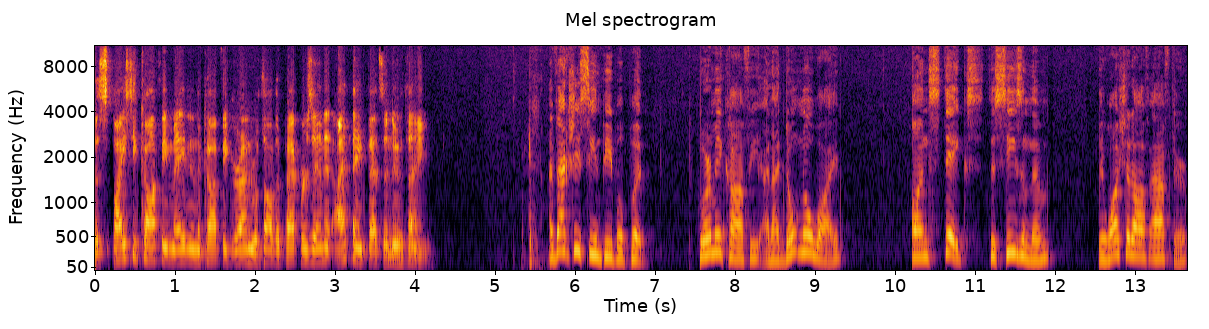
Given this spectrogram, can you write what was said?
The spicy coffee made in the coffee grinder with all the peppers in it, I think that's a new thing. I've actually seen people put gourmet coffee, and I don't know why, on steaks to season them. They wash it off after.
